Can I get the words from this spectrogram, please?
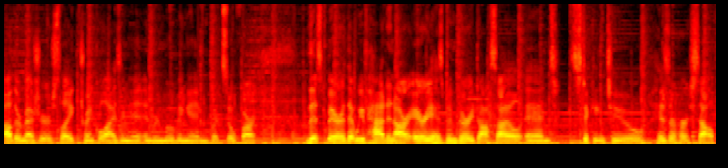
other measures like tranquilizing it and removing it. But so far, this bear that we've had in our area has been very docile and sticking to his or herself.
